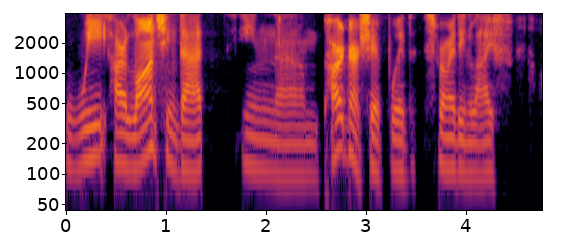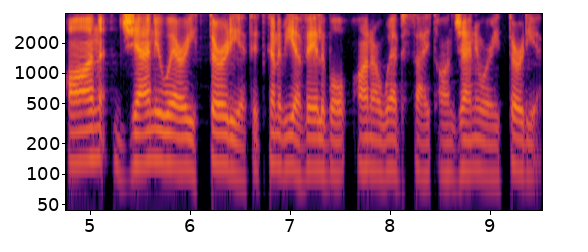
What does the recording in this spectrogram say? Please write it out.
We are launching that in um, partnership with Spermidine Life on January 30th. It's going to be available on our website on January 30th.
